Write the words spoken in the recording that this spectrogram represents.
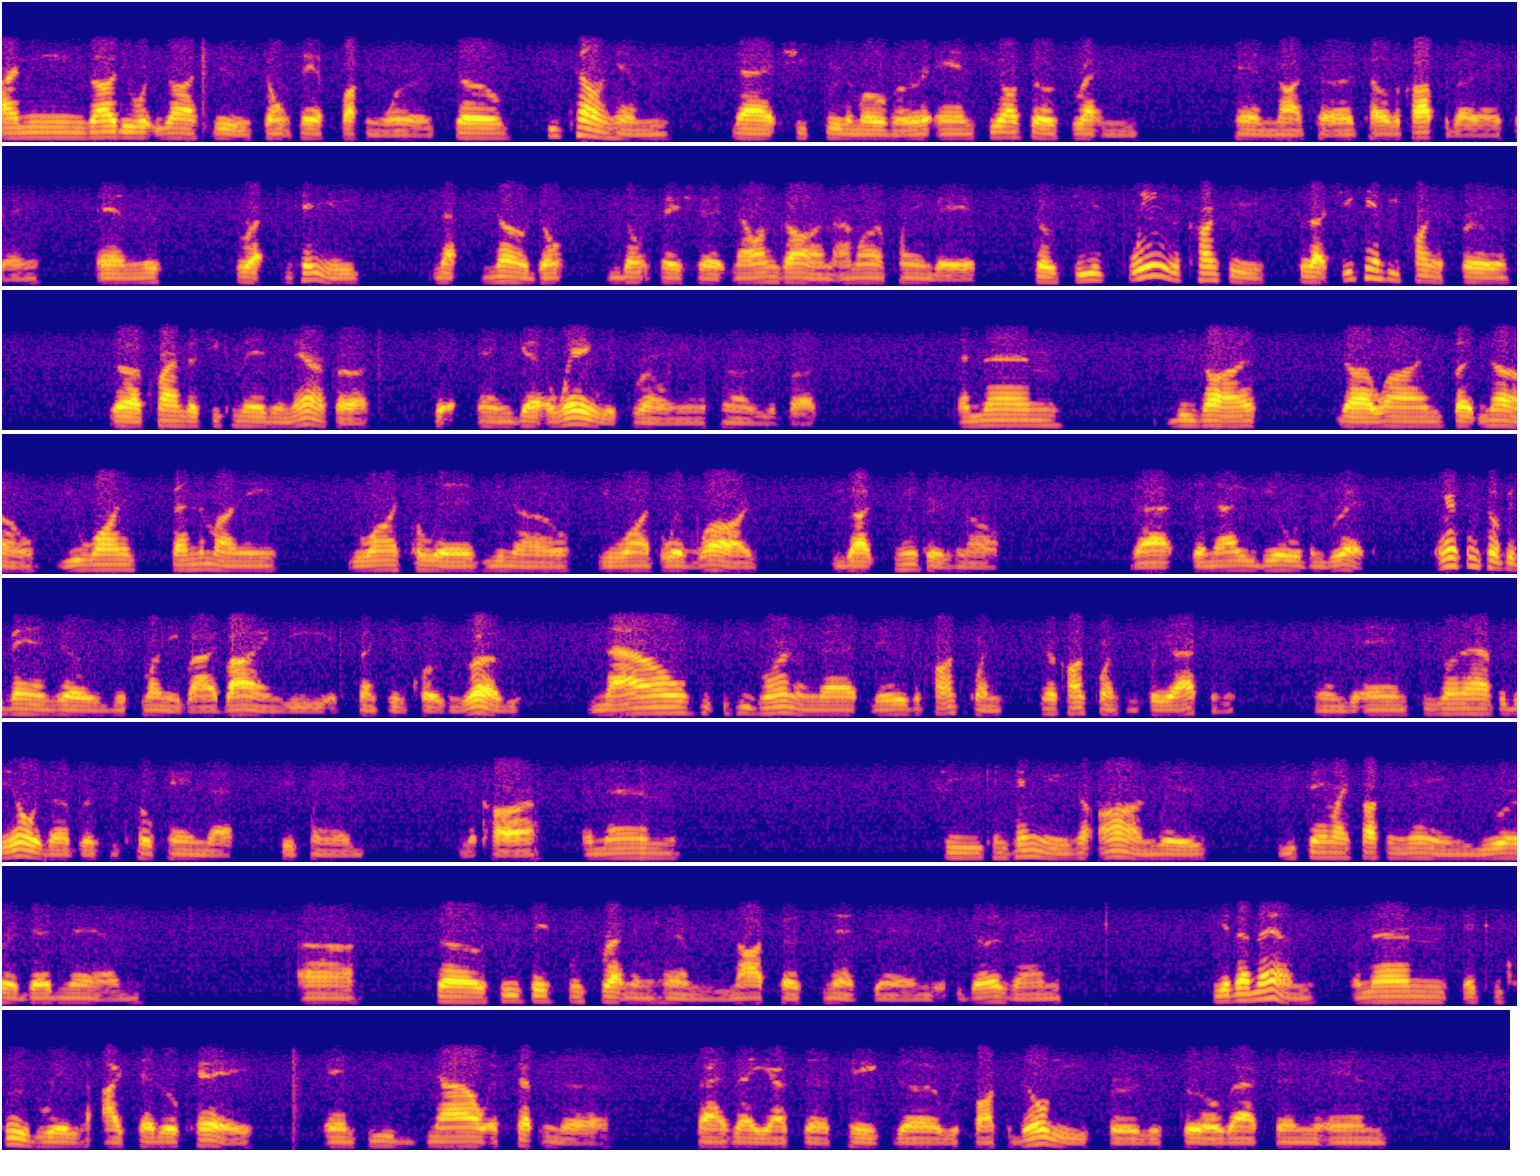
I mean, you gotta do what you gotta do. Don't say a fucking word. So she's telling him that she screwed him over, and she also threatens him not to tell the cops about anything. And this threat continues. No, don't you don't say shit. Now I'm gone. I'm on a plane, babe. So she is fleeing the country so that she can't be punished for the crime that she committed in America to, and get away with throwing Anderson under the bus. And then we got the line, but no, you wanted to spend the money, you wanted to live, you know, you wanted to live large, you got sneakers and all. that, so now you deal with them brick. Anderson took advantage of this money by buying the expensive clothes and drugs. Now he's learning that there is a consequence. There are consequences for your actions, and and he's going to have to deal with the of cocaine that she planted in the car, and then she continues on with, "You say my fucking name, you are a dead man." Uh, so she's basically threatening him not to snitch, and if he does, then he a dead man. And then it concludes with, I said okay, and he's now accepting the fact that he has to take the responsibility for this girl's action and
